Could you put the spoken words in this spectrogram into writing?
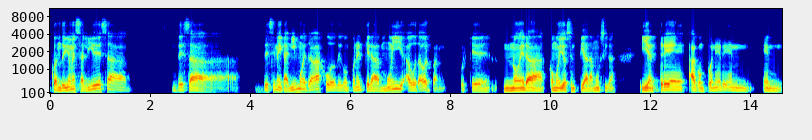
cuando yo me salí de esa, de esa, de ese mecanismo de trabajo de componer que era muy agotador para mí, porque no era como yo sentía la música, y entré a componer en, en,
